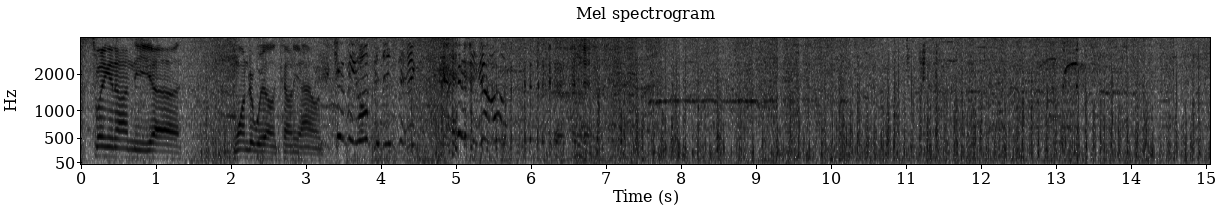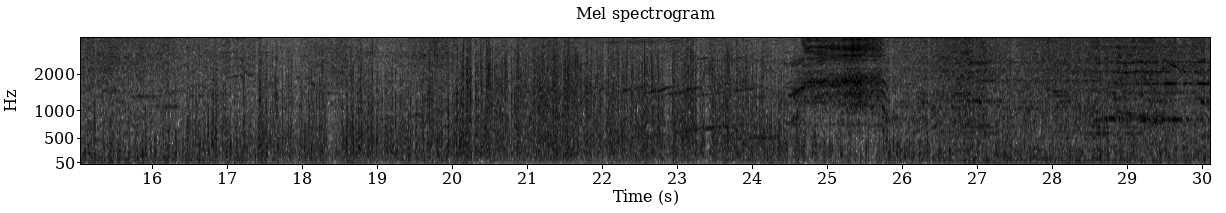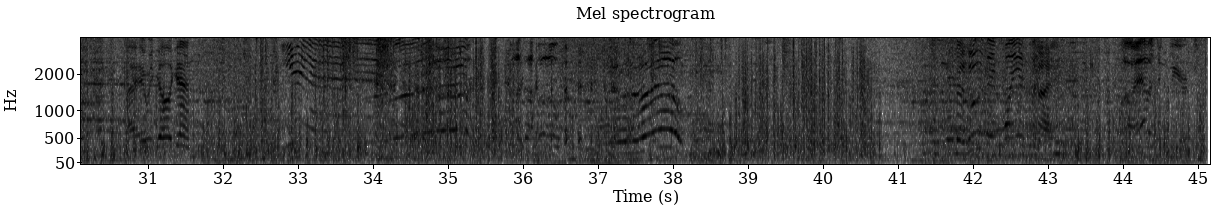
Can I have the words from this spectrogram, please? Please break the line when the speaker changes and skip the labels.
swinging on the uh, Wonder Wheel in Coney Island.
Get me off of this thing!
Go again.
So who are they playing tonight?
Well, that was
